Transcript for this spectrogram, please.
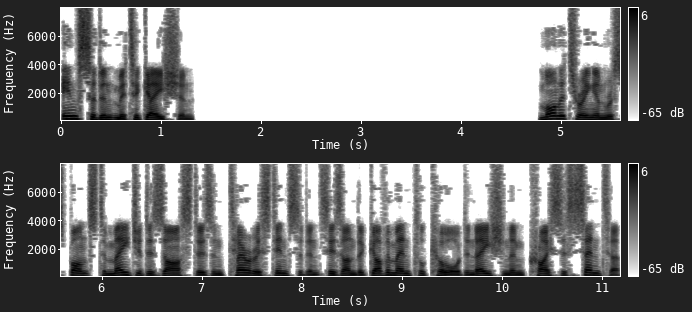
Incident mitigation Monitoring and response to major disasters and terrorist incidents is under Governmental Coordination and Crisis Center,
